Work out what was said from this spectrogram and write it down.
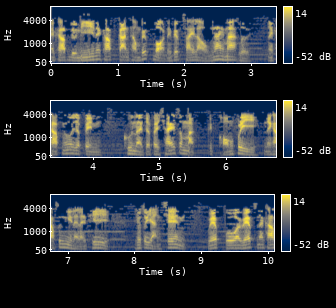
นะครับเดี๋ยวนี้นะครับการทำเว็บบอร์ดในเว็บไซต์เราง่ายมากเลยนะครับไม่ว่าจะเป็นคุณอาจจะไปใช้สมัครของฟรีนะครับ ซึ่งมีหลาย ๆ ที่ยกตัวอย่างเช่นเว็บ www นะครับ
